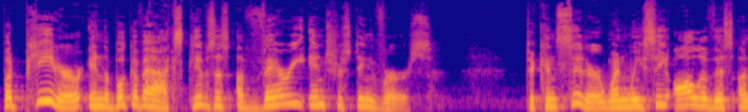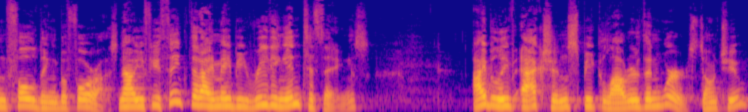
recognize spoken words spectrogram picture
But Peter in the book of Acts gives us a very interesting verse to consider when we see all of this unfolding before us. Now, if you think that I may be reading into things, I believe actions speak louder than words, don't you?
